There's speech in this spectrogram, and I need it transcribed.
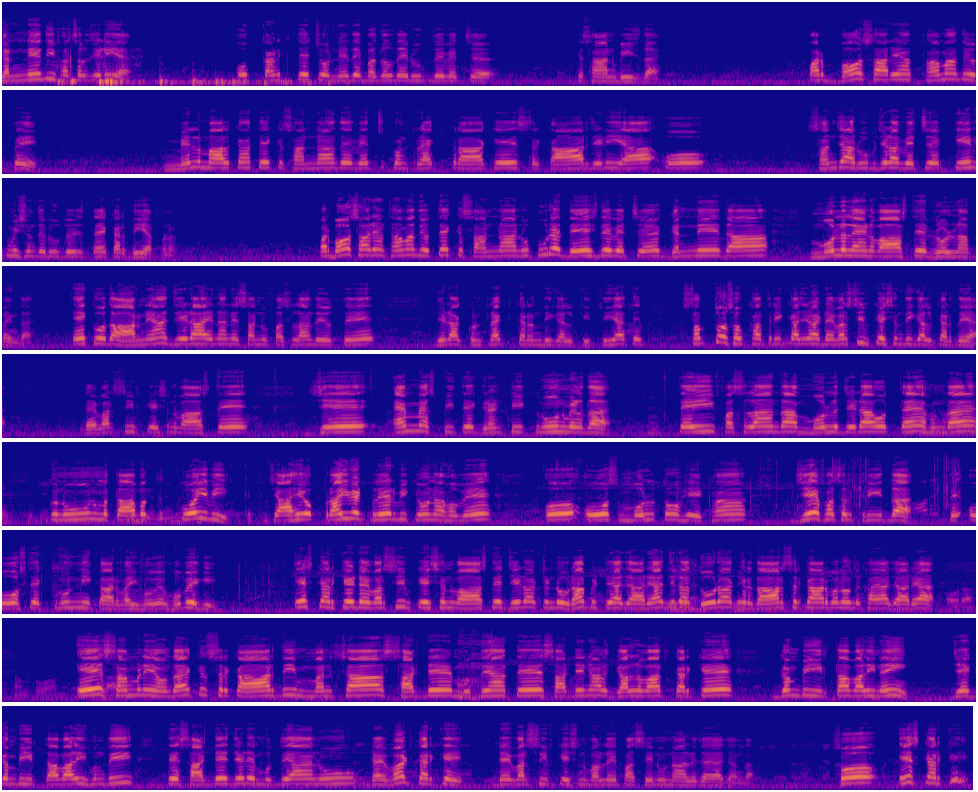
ਗੰਨੇ ਦੀ ਫਸਲ ਜਿਹੜੀ ਹੈ, ਉਹ ਕਣਕ ਤੇ ਝੋਨੇ ਦੇ ਬਦਲ ਦੇ ਰੂਪ ਦੇ ਵਿੱਚ ਕਿਸਾਨ ਬੀਜਦਾ ਹੈ। ਪਰ ਬਹੁਤ ਸਾਰੀਆਂ ਥਾਵਾਂ ਦੇ ਉੱਤੇ ਮਿਲ ਮਾਲਕਾਂ ਤੇ ਕਿਸਾਨਾਂ ਦੇ ਵਿੱਚ ਕੰਟਰੈਕਟ ਕਰਾ ਕੇ ਸਰਕਾਰ ਜਿਹੜੀ ਆ, ਉਹ ਸਾਂਝਾ ਰੂਪ ਜਿਹੜਾ ਵਿੱਚ ਕੇਨ ਕਮਿਸ਼ਨ ਦੇ ਰੂਪ ਦੇ ਵਿੱਚ ਤੈਅ ਕਰਦੀ ਹੈ ਆਪਣਾ। ਪਰ ਬਹੁਤ ਸਾਰੀਆਂ ਥਾਵਾਂ ਦੇ ਉੱਤੇ ਕਿਸਾਨਾਂ ਨੂੰ ਪੂਰੇ ਦੇਸ਼ ਦੇ ਵਿੱਚ ਗੰਨੇ ਦਾ ਮੁੱਲ ਲੈਣ ਵਾਸਤੇ ਰੁਲਣਾ ਪੈਂਦਾ ਇੱਕ ਉਦਾਹਰਨ ਆ, ਜਿਹੜਾ ਇਹਨਾਂ ਨੇ ਸਾਨੂੰ ਫਸਲਾਂ ਦੇ ਉੱਤੇ ਜਿਹੜਾ ਕੰਟਰੈਕਟ ਕਰਨ ਦੀ ਗੱਲ ਕੀਤੀ ਆ ਤੇ ਸਭ ਤੋਂ ਸੌਖਾ ਤਰੀਕਾ ਜਿਹੜਾ ਡਾਈਵਰਸਿਫਿਕੇਸ਼ਨ ਦੀ ਗੱਲ ਕਰਦੇ ਆ ਡਾਈਵਰਸਿਫਿਕੇਸ਼ਨ ਵਾਸਤੇ ਜੇ ਐਮਐਸਪੀ ਤੇ ਗਰੰਟੀ ਕਾਨੂੰਨ ਮਿਲਦਾ ਹੈ 23 ਫਸਲਾਂ ਦਾ ਮੁੱਲ ਜਿਹੜਾ ਉਹ ਤੈਅ ਹੁੰਦਾ ਹੈ ਕਾਨੂੰਨ ਮੁਤਾਬਕ ਕੋਈ ਵੀ ਚਾਹੇ ਉਹ ਪ੍ਰਾਈਵੇਟ ਪਲੇਅਰ ਵੀ ਕਿਉਂ ਨਾ ਹੋਵੇ ਉਹ ਉਸ ਮੁੱਲ ਤੋਂ ਹੇਠਾਂ ਜੇ ਫਸਲ ਖਰੀਦਦਾ ਤੇ ਉਸ ਤੇ ਕਾਨੂੰਨੀ ਕਾਰਵਾਈ ਹੋਵੇ ਹੋਵੇਗੀ। ਇਸ ਕਰਕੇ ਡਾਈਵਰਸਿਫਿਕੇਸ਼ਨ ਵਾਸਤੇ ਜਿਹੜਾ ਢੰਡੋਰਾ ਪਿੱਟਿਆ ਜਾ ਰਿਹਾ ਜਿਹੜਾ ਦੋਹਰਾ ਕਿਰਦਾਰ ਸਰਕਾਰ ਵੱਲੋਂ ਦਿਖਾਇਆ ਜਾ ਰਿਹਾ ਇਹ ਸਾਹਮਣੇ ਆਉਂਦਾ ਹੈ ਕਿ ਸਰਕਾਰ ਦੀ ਮਨਸ਼ਾ ਸਾਡੇ ਮੁੱਦਿਆਂ ਤੇ ਸਾਡੇ ਨਾਲ ਗੱਲਬਾਤ ਕਰਕੇ ਗੰਭੀਰਤਾ ਵਾਲੀ ਨਹੀਂ। ਜੇ ਗੰਭੀਰਤਾ ਵਾਲੀ ਹੁੰਦੀ ਤੇ ਸਾਡੇ ਜਿਹੜੇ ਮੁੱਦਿਆਂ ਨੂੰ ਡਾਇਵਰਟ ਕਰਕੇ ਡਾਈਵਰਸਿਫਿਕੇਸ਼ਨ ਵਾਲੇ ਪਾਸੇ ਨੂੰ ਨਾ ਲਿਜਾਇਆ ਜਾਂਦਾ। ਸੋ ਇਸ ਕਰਕੇ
